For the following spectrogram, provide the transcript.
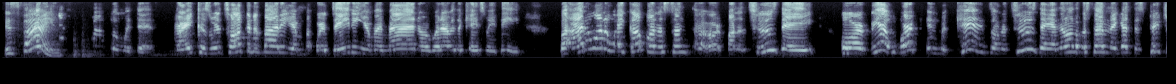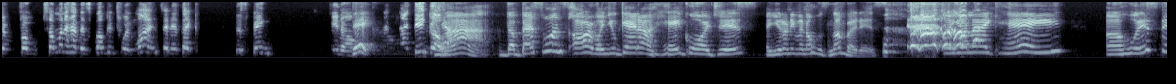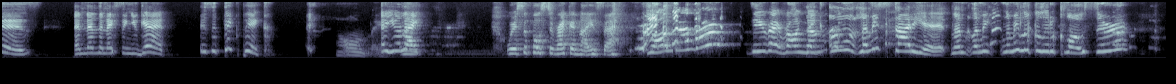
It's fine. problem with it, right? Because we're talking about it, you're, we're dating, you're my man, or whatever the case may be. But I don't want to wake up on a sun or on a Tuesday or be at work in with kids on a Tuesday, and then all of a sudden I get this picture from someone I haven't spoken to in months, and it's like this big, you know, Dick. dingo. Yeah. The best ones are when you get a hey gorgeous and you don't even know whose number it is. so you're like, hey, uh, who is this? And then the next thing you get is a dick pic. oh my. And you're Like, like, we're supposed to recognize that. Wrong number? Do you write wrong like, number? oh, let me study it. Let, let me let me look a little closer.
